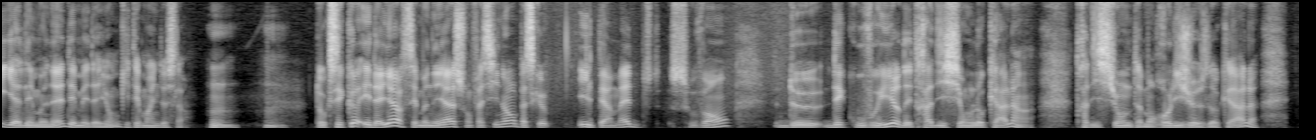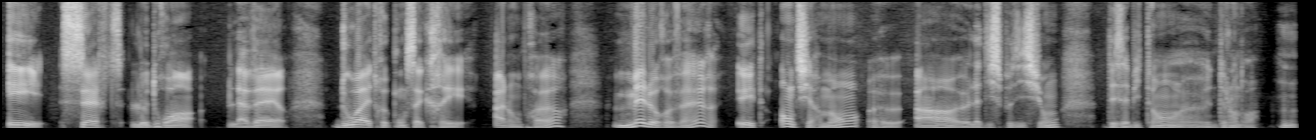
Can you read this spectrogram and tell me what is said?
il y a des monnaies, des médaillons qui témoignent de cela. Hmm. Hmm. Donc c'est et d'ailleurs ces monnayages sont fascinants parce que ils permettent souvent de découvrir des traditions locales, traditions notamment religieuses locales, et certes, le droit, l'avers, doit être consacré à l'empereur, mais le revers est entièrement euh, à la disposition des habitants euh, de l'endroit. Mmh.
